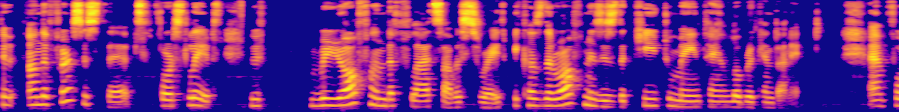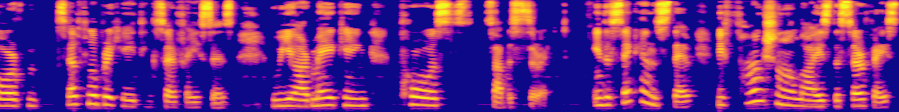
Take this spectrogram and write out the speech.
The, on the first step, for SLIPS, we, we roughen the flat substrate because the roughness is the key to maintain lubricant on it. And for self-lubricating surfaces, we are making porous substrate. In the second step, we functionalize the surface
